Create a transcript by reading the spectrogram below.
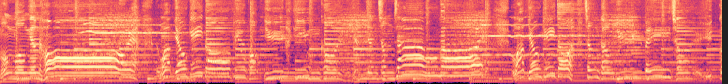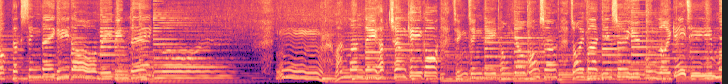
茫茫人海，或有几。寻找爱，或有几多争斗与比赛，越觉得剩低几多未变的爱。慢慢地合唱 K 歌，静静地同游网上，再发现岁月换来几次厌闷，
